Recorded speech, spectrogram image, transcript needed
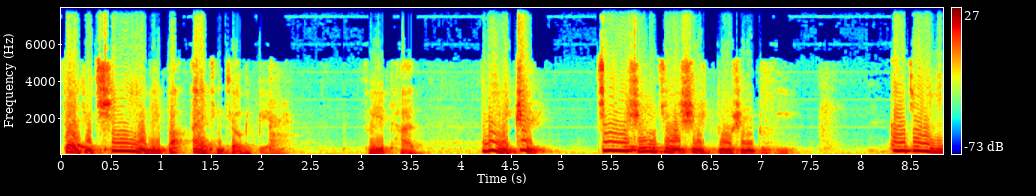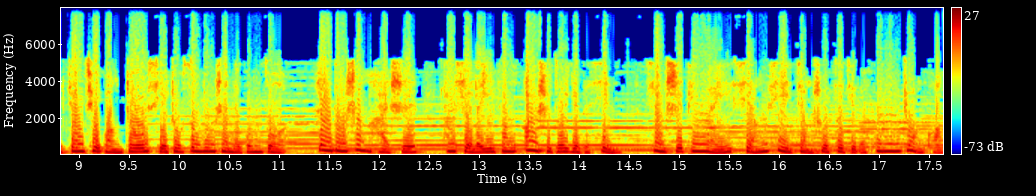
再去轻易的把爱情交给别人，所以他立志今生今世独身主义。高君宇将去广州协助孙中山的工作，绕到上海时，他写了一封二十多页的信。向石平梅详细讲述自己的婚姻状况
